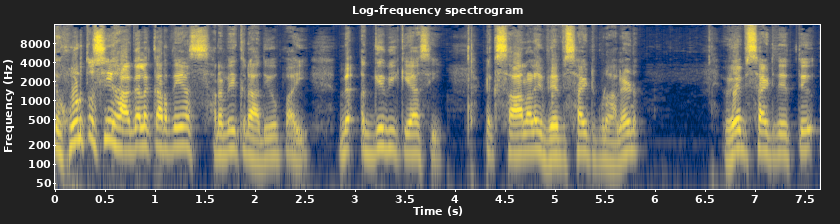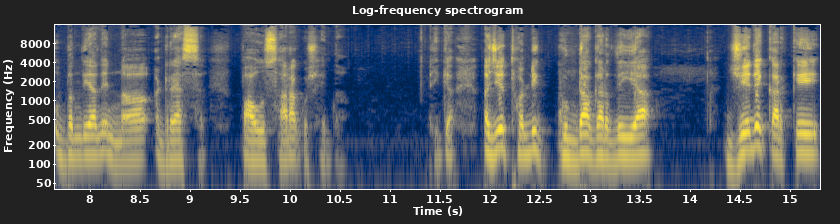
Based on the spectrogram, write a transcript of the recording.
ਤੇ ਹੁਣ ਤੁਸੀਂ ਹਾਂ ਗੱਲ ਕਰਦੇ ਆ, ਸਰਵੇ ਕਰਾ ਦਿਓ ਭਾਈ। ਮੈਂ ਅੱਗੇ ਵੀ ਕਿਹਾ ਸੀ, ਟਕਸਾਲ ਵਾਲੇ ਵੈਬਸਾਈਟ ਬਣਾ ਲੈਣ। ਵੈਬਸਾਈਟ ਦੇ ਉੱਤੇ ਉਹ ਬੰਦਿਆਂ ਦੇ ਨਾਂ ਐਡਰੈਸ ਪਾਓ, ਸਾਰਾ ਕੁਝ ਇਦਾਂ ਠੀਕ ਆ? ਅਜੇ ਤੁਹਾਡੀ ਗੁੰਡਾਗਰਦੀ ਆ, ਜਿਹਦੇ ਕਰਕੇ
